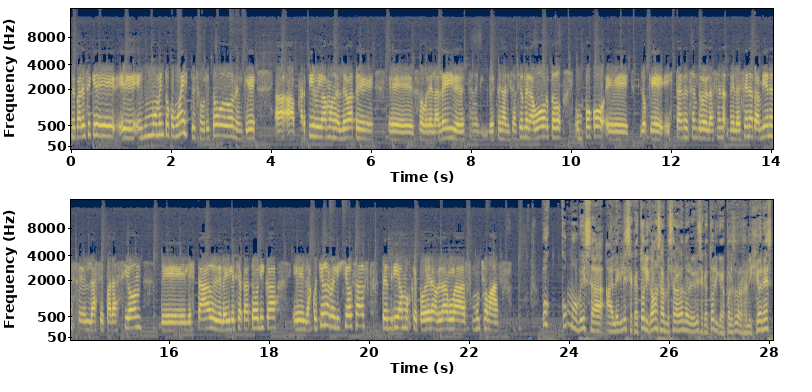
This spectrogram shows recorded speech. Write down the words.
Me parece que eh, en un momento como este, sobre todo, en el que a, partir, digamos, del debate eh, sobre la ley de despenalización del aborto, un poco eh, lo que está en el centro de la, escena, de la escena también es la separación del Estado y de la Iglesia Católica. las cuestiones religiosas tendríamos que poder hablarlas mucho más. ¿Vos cómo ves a, la Iglesia Católica? Vamos a empezar hablando de la Iglesia Católica, después de las otras religiones,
